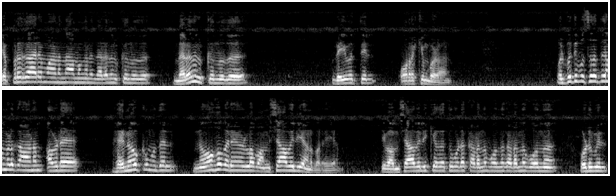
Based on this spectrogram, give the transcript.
എപ്രകാരമാണ് നാം അങ്ങനെ നിലനിൽക്കുന്നത്? നിലനിൽക്കുന്നത് ദൈവത്തിൽ ഉറയ്ക്കുമ്പോഴാണ്. ഉൽപ്പത്തി പുസ്തകത്തിൽ നമ്മൾ കാണും അവിടെ ഹെനോക്ക് മുതൽ നോഹ വരെയുള്ള വംശാവലിയാണ് പറയുക. ഈ വംശാവലിക്കകത്തുകൂടെ കടന്നു പോന്ന് കടന്നു പോന്ന് ഒടുവിൽ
